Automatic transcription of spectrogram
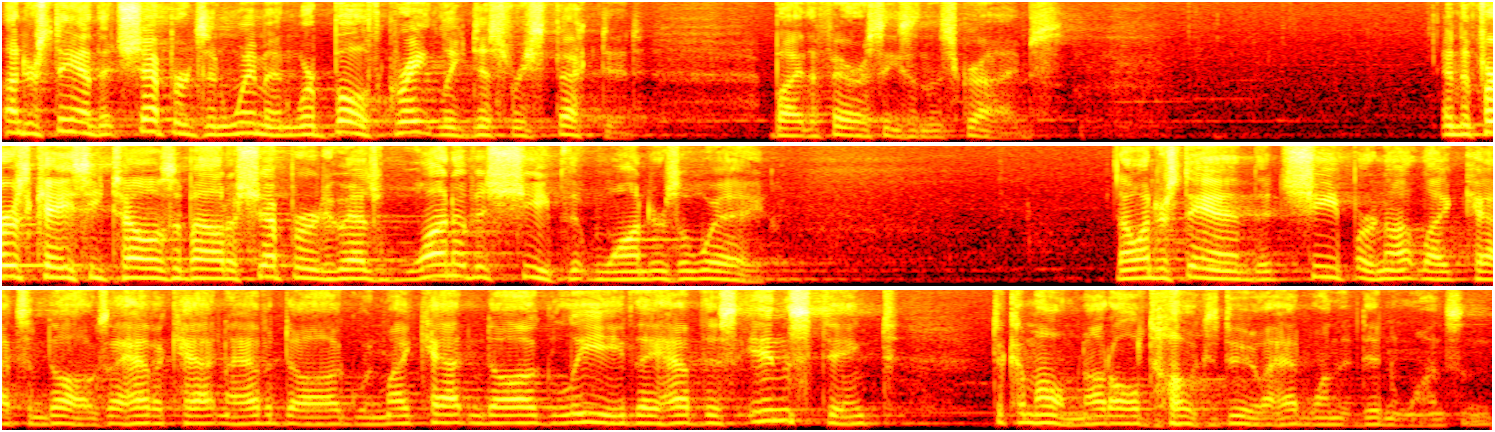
Understand that shepherds and women were both greatly disrespected by the Pharisees and the scribes. In the first case, he tells about a shepherd who has one of his sheep that wanders away. Now, understand that sheep are not like cats and dogs. I have a cat and I have a dog. When my cat and dog leave, they have this instinct to come home. Not all dogs do. I had one that didn't once and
